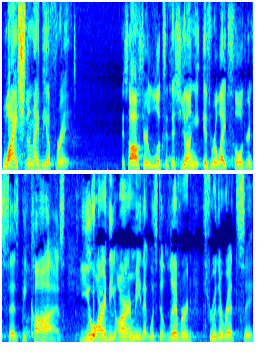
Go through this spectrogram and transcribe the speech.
why shouldn't I be afraid? This officer looks at this young Israelite soldier and says, Because you are the army that was delivered through the Red Sea.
